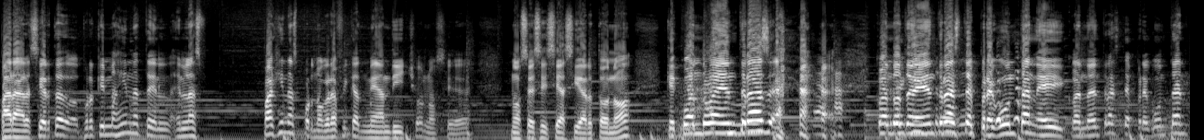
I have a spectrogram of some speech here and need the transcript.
para cierta... Porque imagínate, en, en las páginas pornográficas me han dicho, no sé, no sé si sea cierto o no, que cuando entras, cuando te entras te preguntan, ey, cuando entras te preguntan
